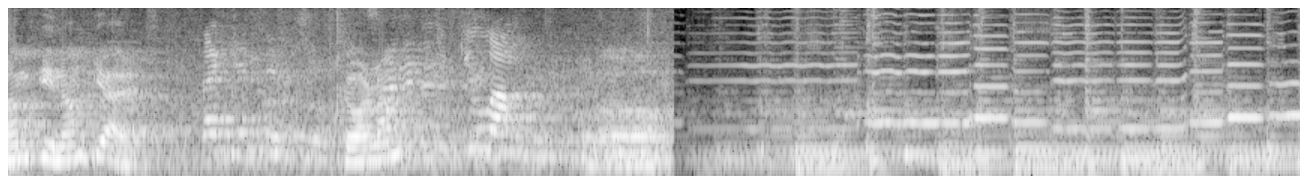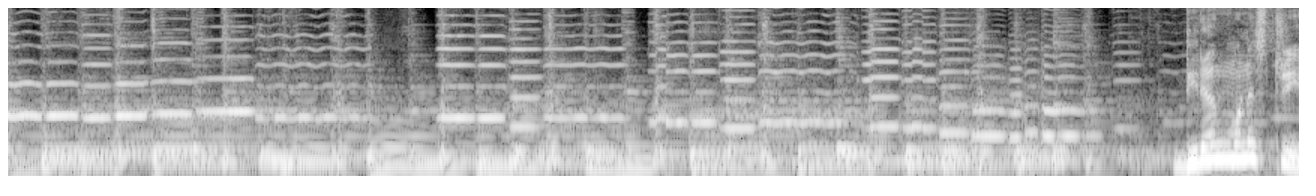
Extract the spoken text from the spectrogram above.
नाम की नाम क्या है तुम्हारा नाम দিরাং মনেস্ট্রি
